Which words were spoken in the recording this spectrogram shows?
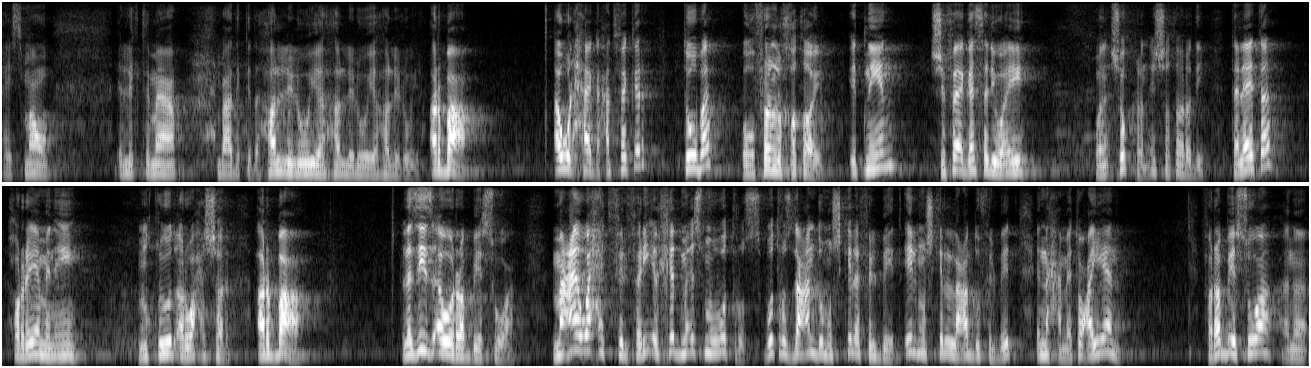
هيسمعوا الاجتماع بعد كده. هللويا هللويا هللويا. أربعة. أول حاجة هتفكر؟ توبة. وغفران للخطايا. اثنين شفاء جسدي وإيه؟ شكرا إيه الشطارة دي؟ ثلاثة حرية من إيه؟ من قيود أرواح الشر. أربعة لذيذ قوي الرب يسوع. معاه واحد في الفريق الخدمة اسمه بطرس. بطرس ده عنده مشكلة في البيت. إيه المشكلة اللي عنده في البيت؟ إن حماته عيانة. فالرب يسوع أنا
